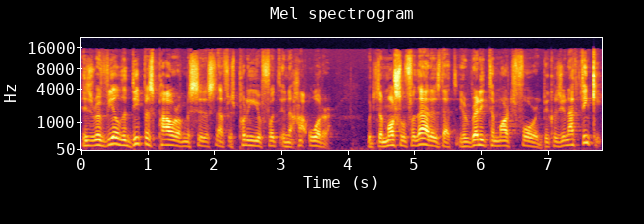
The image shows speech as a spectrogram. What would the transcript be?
is revealed the deepest power of Mesidus Nefesh, putting your foot in the hot water. Which the muscle for that is that you're ready to march forward because you're not thinking.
